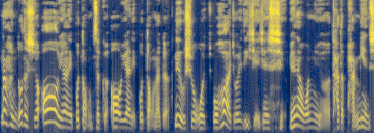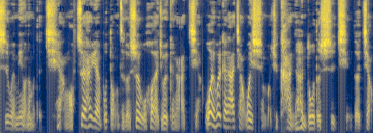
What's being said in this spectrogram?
那很多的时候，哦，原来你不懂这个，哦，原来你不懂那个。例如说，我我后来就会理解一件事情，原来我女儿她的盘面思维没有那么的强哦，所以她原来不懂这个，所以我后来就会跟她讲，我也会跟她讲为什么去看很多的事情的角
